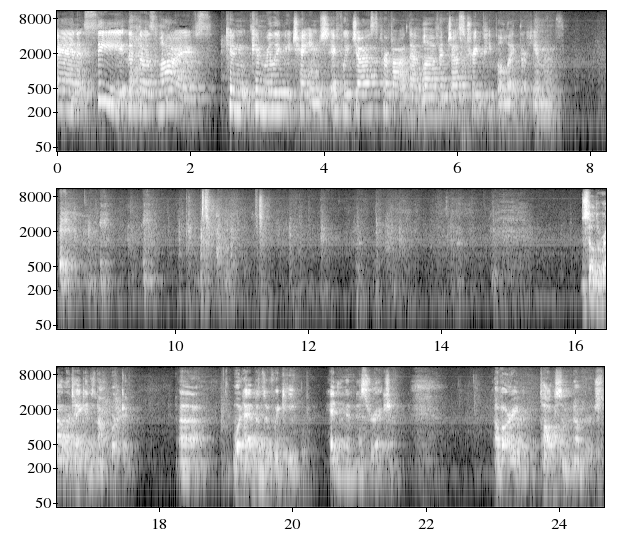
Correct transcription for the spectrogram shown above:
and see that those lives can, can really be changed if we just provide that love and just treat people like they're humans. So the route we're taking is not working. Uh, What happens if we keep heading in this direction? I've already talked some numbers.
